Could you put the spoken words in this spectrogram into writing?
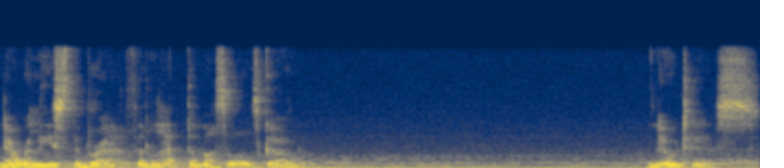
Now release the breath and let the muscles go. Notice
